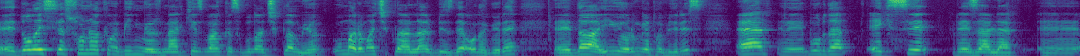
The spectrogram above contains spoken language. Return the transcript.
E, dolayısıyla son rakamı bilmiyoruz. Merkez Bankası bunu açıklamıyor. Umarım açıklarlar biz de ona göre e, daha iyi yorum yapabiliriz. Eğer e, burada eksi rezervler e,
